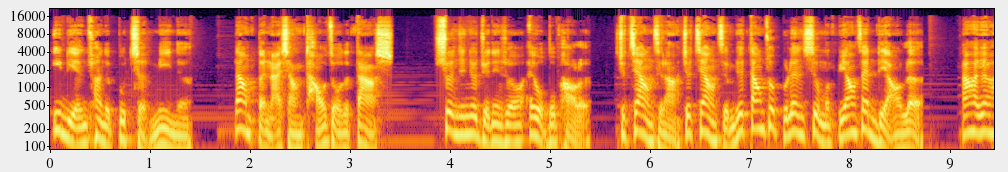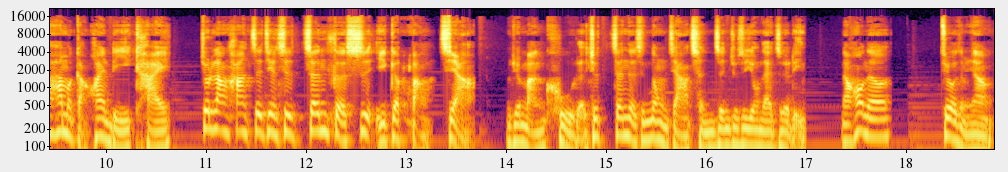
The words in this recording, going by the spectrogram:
一连串的不缜密呢，让本来想逃走的大使瞬间就决定说：“哎，我不跑了，就这样子啦，就这样子，我们就当做不认识，我们不要再聊了。”然后要他们赶快离开，就让他这件事真的是一个绑架。我觉得蛮酷的，就真的是弄假成真，就是用在这里。然后呢，最后怎么样？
